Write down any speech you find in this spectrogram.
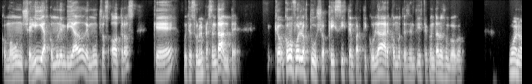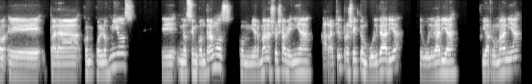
como un Shelías, como un enviado de muchos otros que fuiste su representante. ¿Cómo fue los tuyos? ¿Qué hiciste en particular? ¿Cómo te sentiste? Contanos un poco. Bueno, eh, para, con, los míos eh, nos encontramos con mi hermana, yo ya venía, arranqué el proyecto en Bulgaria, de Bulgaria fui a Rumania,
